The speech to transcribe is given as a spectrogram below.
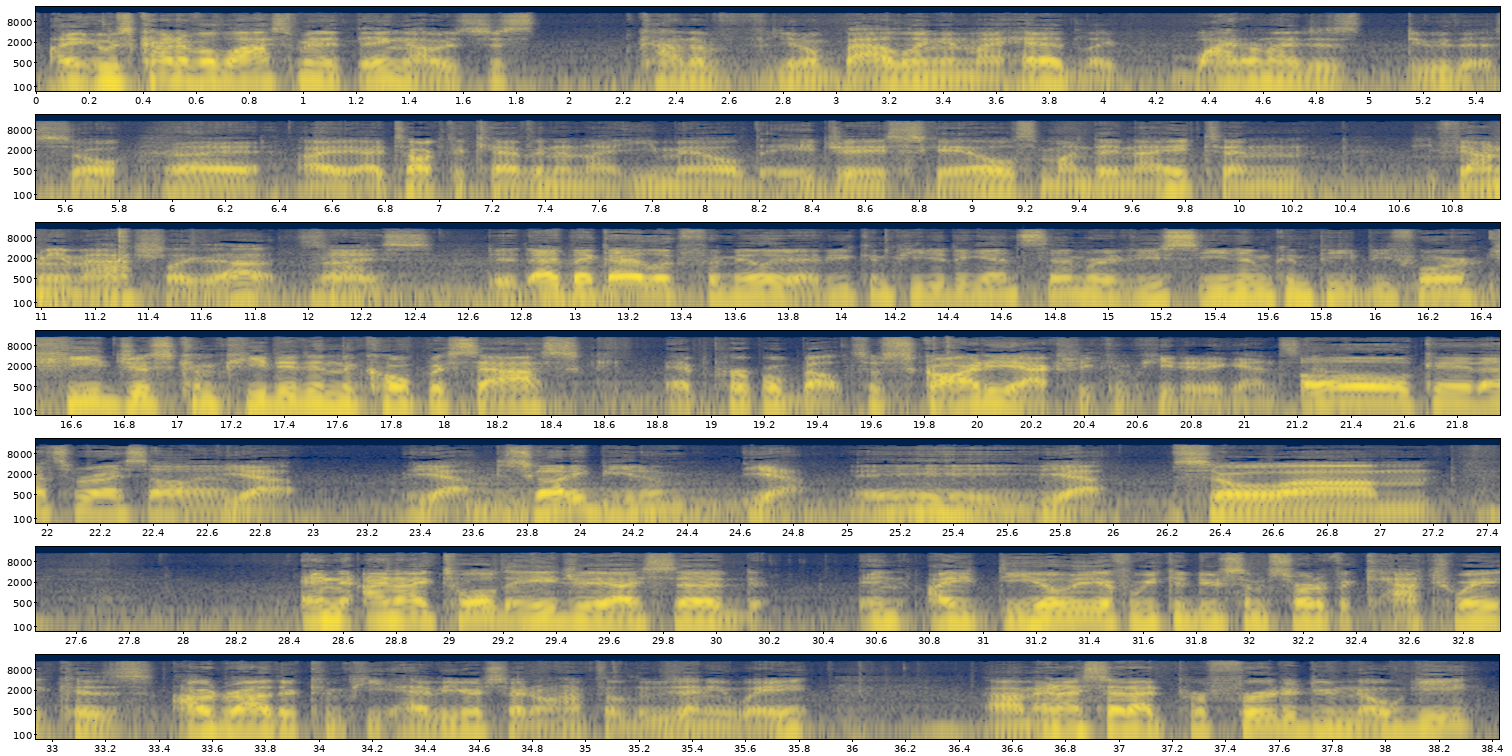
I, it was kind of a last minute thing. I was just kind of, you know, battling in my head, like, why don't I just do this? So Right. I, I talked to Kevin and I emailed AJ Scales Monday night, and he found me a match like that. So Nice. Did- uh, that guy looked familiar. Have you competed against him, or have you seen him compete before? He just competed in the Copa Sask at Purple Belt. So Scotty actually competed against him. Oh, okay. That's where I saw him. Yeah. Yeah. Did Scotty beat him? Yeah. Hey. Yeah. So um and and I told AJ I said and ideally if we could do some sort of a catch weight cuz I would rather compete heavier so I don't have to lose any weight. Um, and I said I'd prefer to do nogi,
